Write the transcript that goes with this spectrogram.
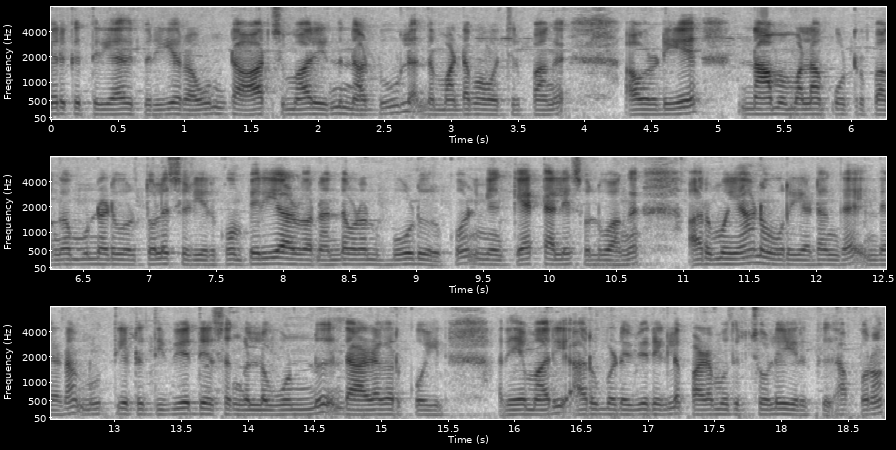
பேருக்கு தெரியாத பெரிய ரவுண்ட் ஆர்ச் மாதிரி இருந்து நடுவில் அந்த மண்டபம் வச்சுருப்பாங்க. அவருடைய நாமமெல்லாம் போட்டிருப்பாங்க. முன்னாடி ஒரு துளசி செடி இருக்கும் பெரியாழ்வார் நந்தவனம் போர்டு இருக்கும் நீங்கள் கேட்டாலே சொல்லுவாங்க. அருமையான ஒரு இடங்க இந்த இடம். நூற்றி எட்டு திவ்ய தேசங்களில் ஒன்று இந்த அழகர் கோயில். அதே மாதிரி அறுபடை வீரைகளை பழமுதிர் இருக்குது அப்புறம்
